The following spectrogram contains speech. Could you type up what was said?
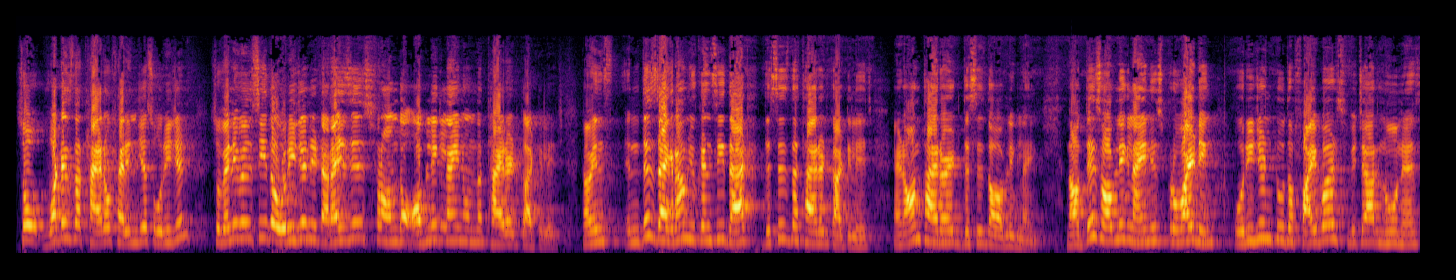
So what is the thyropharyngeus origin? So when you will see the origin, it arises from the oblique line on the thyroid cartilage. Now in, in this diagram, you can see that this is the thyroid cartilage and on thyroid, this is the oblique line. Now this oblique line is providing origin to the fibers which are known as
